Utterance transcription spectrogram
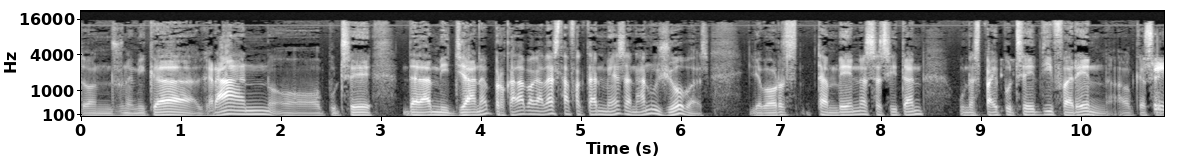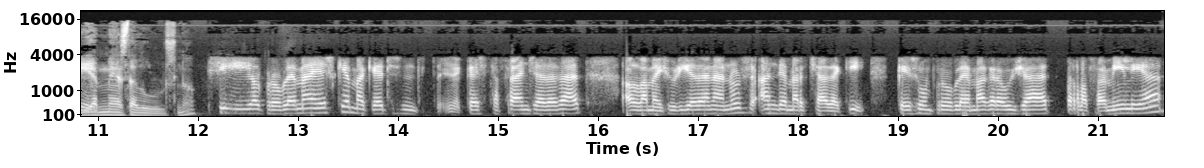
doncs, una mica gran o potser d'edat mitjana, però cada vegada està afectant més a nanos joves. Llavors, també necessiten un espai potser diferent al que Sí. més d'adults, no? Sí, el problema és que amb aquests, aquesta franja d'edat la majoria de nanos han de marxar d'aquí, que és un problema greujat per la família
